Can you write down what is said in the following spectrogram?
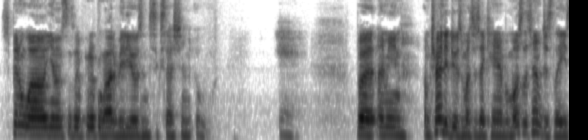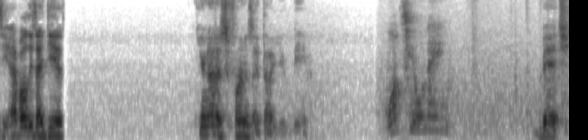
It's been a while, you know, since I put up a lot of videos in succession. Oh. Yeah. But, I mean, I'm trying to do as much as I can, but most of the time I'm just lazy. I have all these ideas. You're not as fun as I thought you'd be. What's your name? Bitch.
